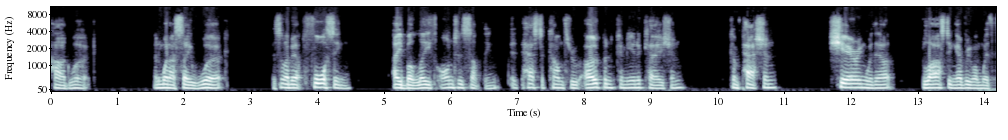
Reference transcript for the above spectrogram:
hard work. And when I say work, it's not about forcing a belief onto something. It has to come through open communication, compassion, sharing without blasting everyone with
